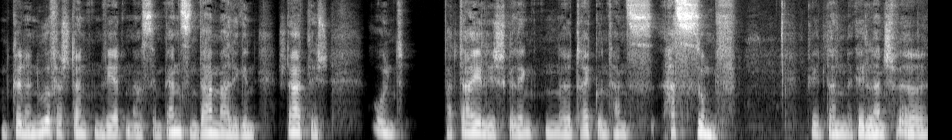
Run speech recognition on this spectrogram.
und könne nur verstanden werden aus dem ganzen damaligen staatlich und parteilich gelenkten äh, Dreck- und Hans Hasssumpf. Gretel Lansch äh,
